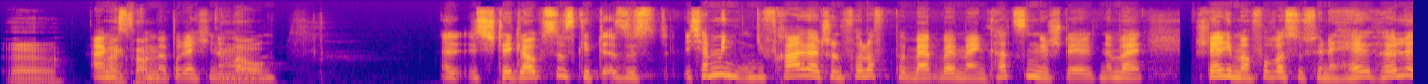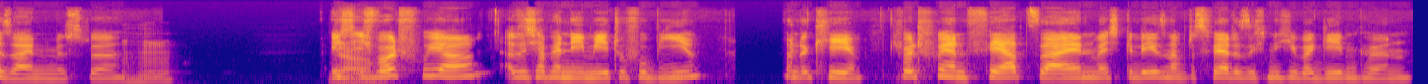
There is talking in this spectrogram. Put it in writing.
äh, Angst haben. vor Erbrechen Genau. haben. Also glaubst du, es gibt, also ich habe mir die Frage halt schon voll oft bei, bei meinen Katzen gestellt, ne? Weil stell dir mal vor, was das für eine Hölle sein müsste. Mhm. Ich, Ja. ich wollte früher, also ich habe ja eine Emetophobie. Und okay, ich wollte früher ein Pferd sein, weil ich gelesen habe, dass Pferde sich nicht übergeben können.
